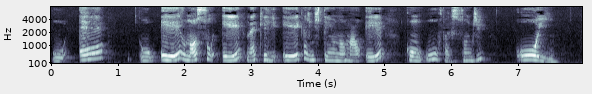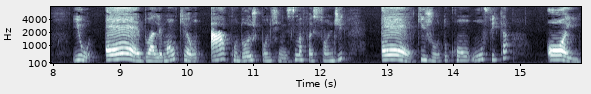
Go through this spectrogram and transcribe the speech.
o E, o E, o nosso E, né? Aquele E que a gente tem o normal E, com U faz som de oi. E o é do alemão, que é um A com dois pontinhos em cima, faz som de é, que junto com o U fica oi.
